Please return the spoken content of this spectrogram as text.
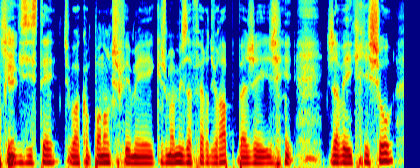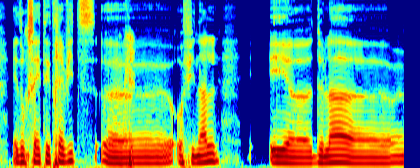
qui existait. Tu vois, quand, pendant que je fais mes, que je m'amuse à faire du rap, bah, j'avais écrit chaud. Et donc ça a été très vite euh, au final. Et euh, de là,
